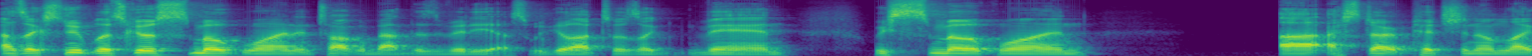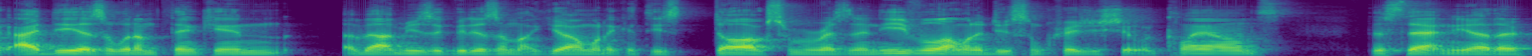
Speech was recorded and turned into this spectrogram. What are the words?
I was like, Snoop, let's go smoke one and talk about this video. So we go out to his like van. We smoke one. Uh, I start pitching him like ideas of what I'm thinking about music videos. I'm like, yo, I want to get these dogs from Resident Evil. I want to do some crazy shit with clowns, this, that, and the other.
